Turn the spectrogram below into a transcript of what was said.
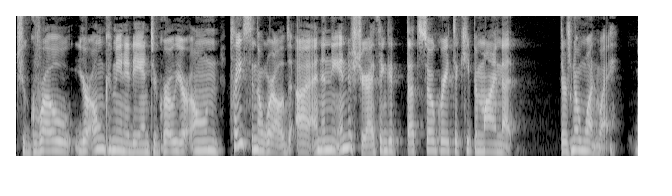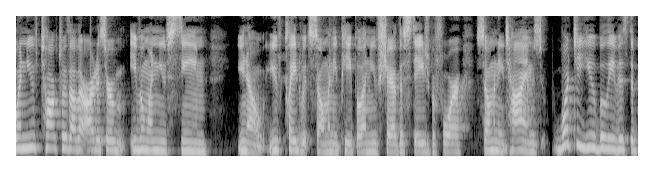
to grow your own community and to grow your own place in the world uh, and in the industry. I think it, that's so great to keep in mind that there's no one way. When you've talked with other artists, or even when you've seen, you know, you've played with so many people and you've shared the stage before so many times, what do you believe is the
